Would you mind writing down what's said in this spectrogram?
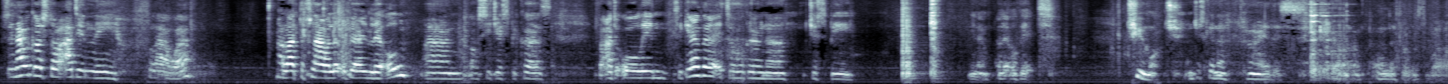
So now we're going to start adding the flour. I like the flour a little very little, um, obviously just because if I add it all in together, it's all going to just be, you know, a little bit too much. I'm just going to higher this up a little as well.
